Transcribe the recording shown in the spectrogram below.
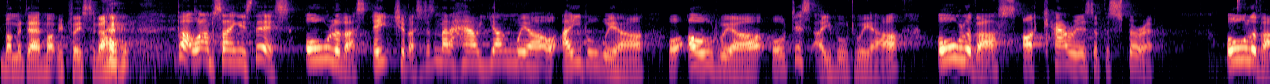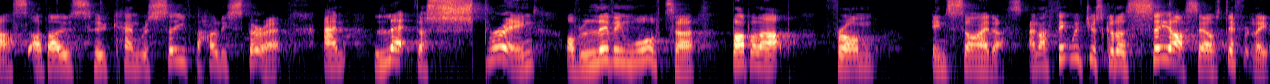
Mum and dad might be pleased to know. But what I'm saying is this all of us, each of us, it doesn't matter how young we are, or able we are, or old we are, or disabled we are, all of us are carriers of the Spirit. All of us are those who can receive the Holy Spirit and let the spring of living water bubble up from inside us. And I think we've just got to see ourselves differently.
